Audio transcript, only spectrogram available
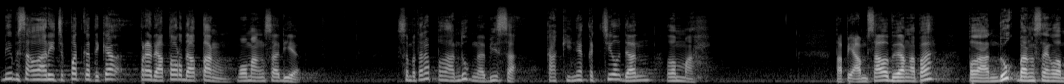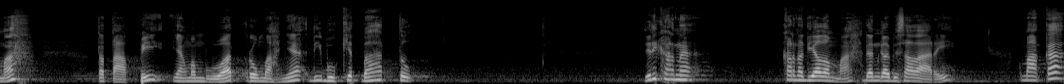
Dia bisa lari cepat ketika predator datang mau mangsa dia. Sementara pelanduk nggak bisa, kakinya kecil dan lemah. Tapi Amsal bilang apa? Pelanduk bangsa yang lemah, tetapi yang membuat rumahnya di bukit batu. Jadi karena karena dia lemah dan gak bisa lari, maka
